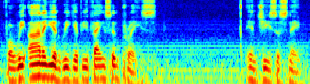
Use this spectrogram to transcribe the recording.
For we honor you and we give you thanks and praise. In Jesus' name.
